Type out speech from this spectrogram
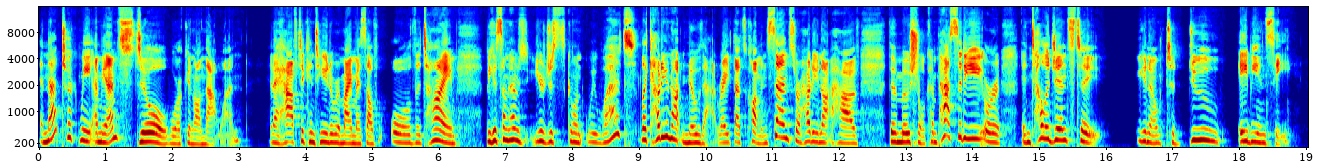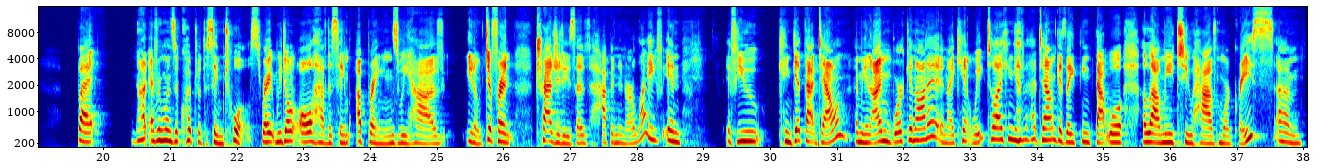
And that took me, I mean, I'm still working on that one. And I have to continue to remind myself all the time because sometimes you're just going, wait, what? Like, how do you not know that, right? That's common sense. Or how do you not have the emotional capacity or intelligence to, you know, to do A, B, and C? But not everyone's equipped with the same tools, right? We don't all have the same upbringings. We have, you know, different tragedies that have happened in our life. And if you can get that down, I mean, I'm working on it and I can't wait till I can get that down because I think that will allow me to have more grace um,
